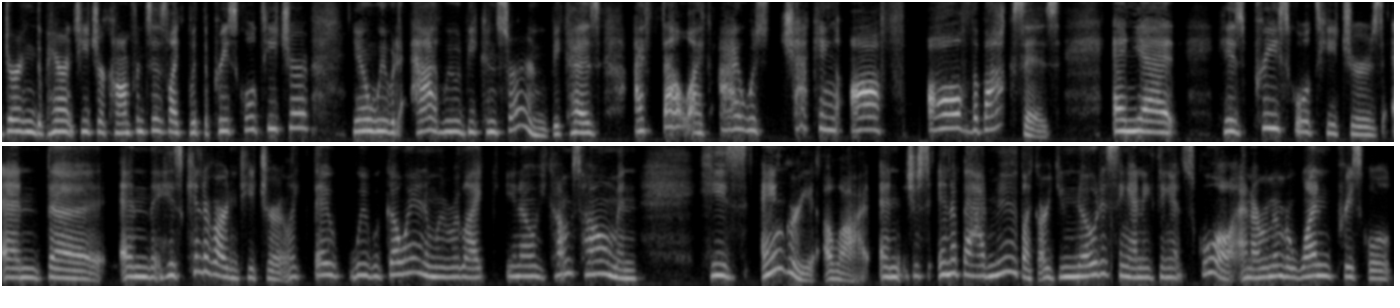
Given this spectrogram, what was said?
during the parent teacher conferences like with the preschool teacher you know we would add we would be concerned because i felt like i was checking off all the boxes. And yet his preschool teachers and the and the, his kindergarten teacher like they we would go in and we were like you know he comes home and he's angry a lot and just in a bad mood like are you noticing anything at school? And i remember one preschool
